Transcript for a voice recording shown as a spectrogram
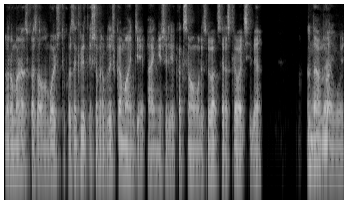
Рома рассказал, он больше такой закрытый, чтобы работать в команде, а нежели как самому развиваться и раскрывать себя. Ну, ну да, да вот,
